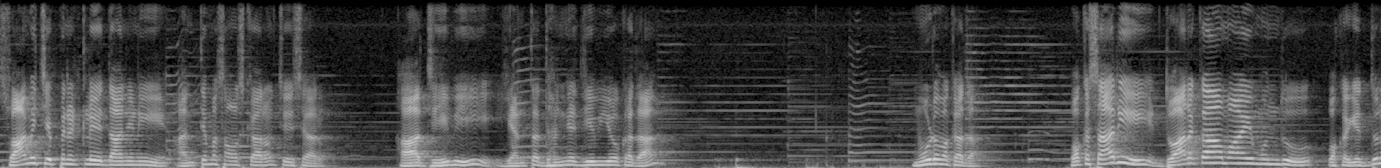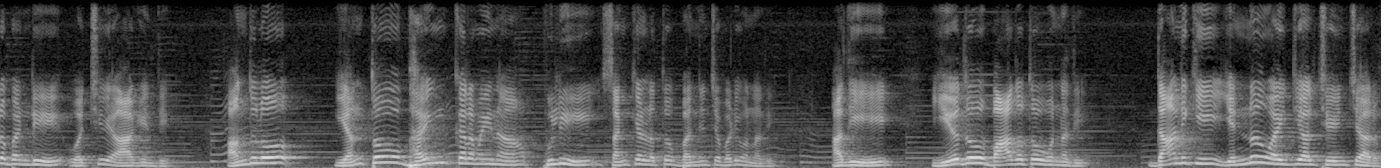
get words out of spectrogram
స్వామి చెప్పినట్లే దానిని అంతిమ సంస్కారం చేశారు. ఆ జీవి ఎంత ధన్యజీవియో కదా. మూడవ కథ. ఒకసారి ద్వారకామాయి ముందు ఒక ఎద్దుల బండి వచ్చి ఆగింది. అందులో ఎంతో భయంకరమైన పులి సంఖ్యలతో బంధించబడి ఉన్నది. అది ఏదో బాధతో ఉన్నది. దానికి ఎన్నో వైద్యాలు చేయించారు.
